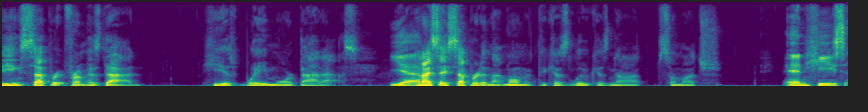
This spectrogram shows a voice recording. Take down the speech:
being separate from his dad. He is way more badass, Yeah, and I say separate in that moment because Luke is not so much and he's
